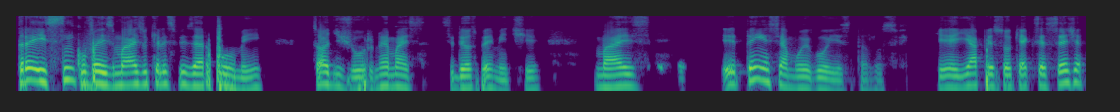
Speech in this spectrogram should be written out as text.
três, cinco vezes mais do que eles fizeram por mim. Só de juro, né? Mas se Deus permitir. Mas e tem esse amor egoísta, Lúcifer. Que aí a pessoa quer que você seja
